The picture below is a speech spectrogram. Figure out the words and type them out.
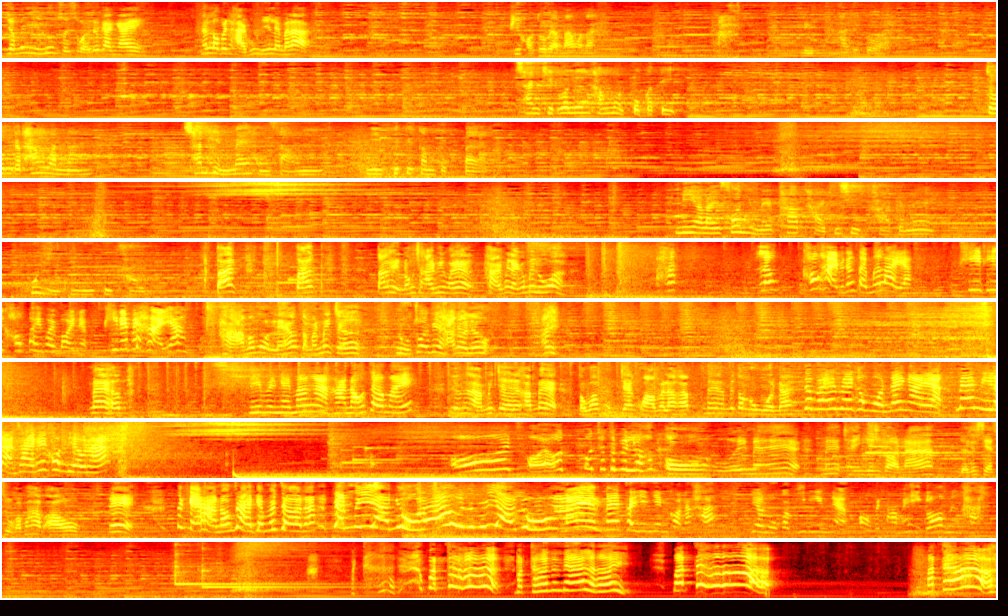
ยังไม่มีรูปสวยๆด้วยกันไง งั้นเราไปถ่ายพรุ่งนี้เลยไหมล่ะ พี่ขอตัวแบบน้ำก่อนนะอะลืมผ้าเช็ดตัว ฉันคิดว่าเรื่องทั้งหมดปกติ จนกระทั่งวันนั้น ฉันเห็นแม่ของสามีมีพฤติกรรมแปลกๆมีอะไรซ่อนอยู่ในภาพถ่ายที่ฉีกขาดกันแน่ ผู้หญิงคนนี้คือใคร ตั๊กตั๊ก ตั๊กเห็นน้องชายพี่ไหมอะหายไปไหนก็ไม่รู้อะฮะแล้วเขาหายไปตั้งแต่เมื่อไหร่อะที่ที่เขาไปบ่อยๆ เนี่ย พี่ได้ไปหายังหามาหมดแล้วแต่มันไม่เจอ หนูช่วยพี่หาหน่อยเร็วไปแม่ครับ นี่เป็นไงมั่งอะหาน้องเจอไหม ยังหาไม่เจอเลยครับแม่ แต่ว่าผมแจ้งความไว้แล้วครับ แม่ไม่ต้องกังวลนะ จะไม่ให้แม่กังวลได้ไงอะแม่มีหลานชายแค่คนเดียวนะ โอ๊ยฉันจะเป็นลมโอ้ยแม่ แม่ใจเย็นๆก่อนนะ เดี๋ยวจะเสียสุขภาพเอา นี่ถ้าแกหาน้องชายแกไม่เจอนะฉันไม่อยากอยู่แล้วฉันไม่อยากอยู่แม่แม่ใจเย็นๆก่อนนะคะ เดี๋ยวหนูกับพี่ดีมเนี่ยออกไปตามให้อีกรอบนึงค่ะบัตเตอร์บัตเตอร์แน่ๆเลยบัตเตอร์บัตเตอร์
